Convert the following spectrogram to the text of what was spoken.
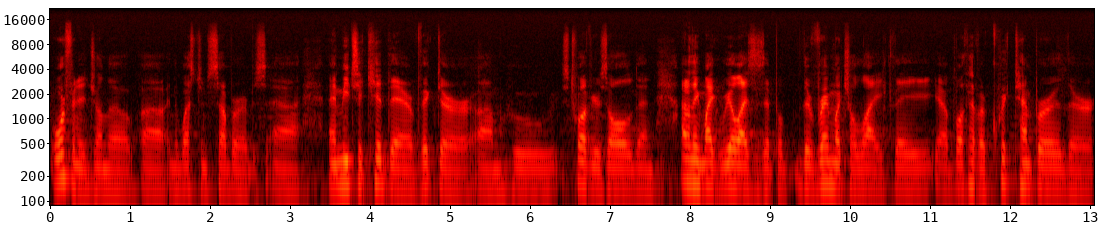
orphanage on the, uh, in the western suburbs, uh, and meets a kid there, Victor, um, who is 12 years old, and I don't think Mike realizes it, but they're very much alike. They uh, both have a quick temper. They're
